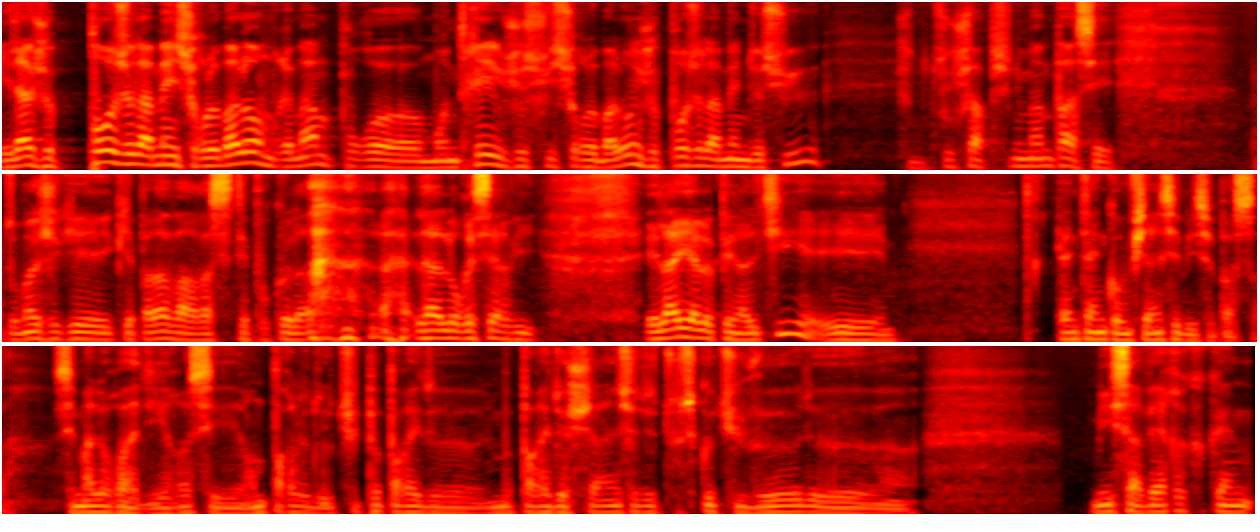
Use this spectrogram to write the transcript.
Et là, je pose la main sur le ballon, vraiment, pour euh, montrer que je suis sur le ballon, et je pose la main dessus. Je ne touche absolument pas. C'est Dommage qu'il n'y ait, pas la VAR à cette époque-là. là, elle aurait servi. Et là, il y a le penalty. Et quand tu as confiance, eh bien, il se passe ça. C'est malheureux à dire. On parle de, tu peux parler de, me parler de chance, de tout ce que tu veux. De, mais il s'avère que quand,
